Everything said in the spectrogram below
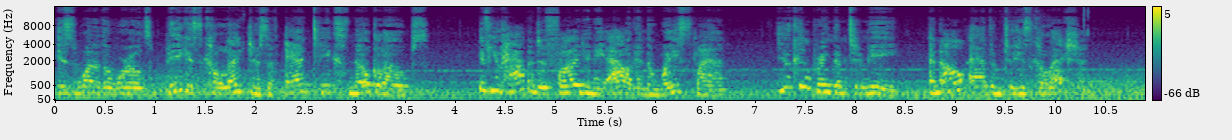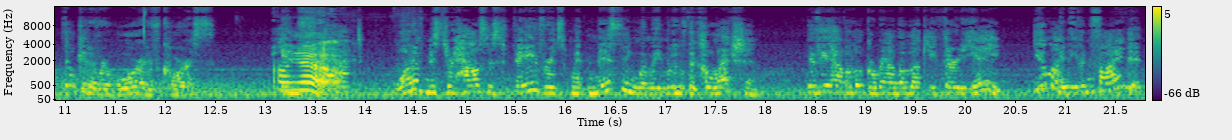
is one of the world's biggest collectors of antique snow globes. If you happen to find any out in the wasteland, you can bring them to me, and I'll add them to his collection. You'll get a reward, of course. Oh in yeah. fact, one of Mr. House's favorites went missing when we moved the collection. If you have a look around the Lucky 38, you might even find it.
